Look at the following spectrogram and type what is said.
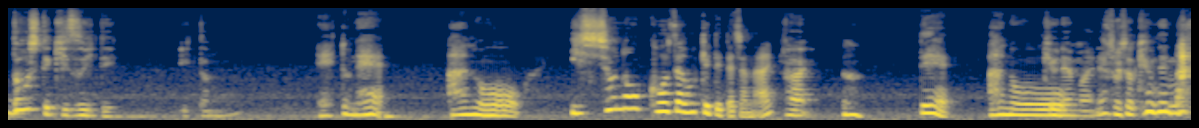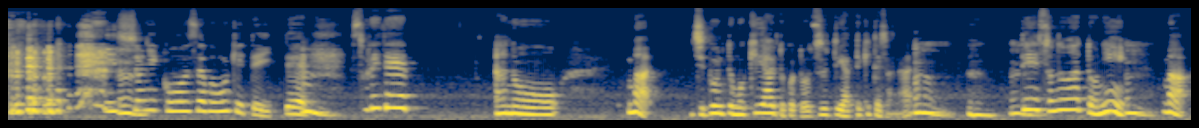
どうして気づいていったの？えっ、とねあの一緒の講座を受けてたじゃない？はい。であの9年前ね。そうそう9年前。一緒に講座を受けていて、うん。それであのまあ自分と向き合うってことをずっとやってきたじゃない、うん。うん。うん。でその後に、うん。まあ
